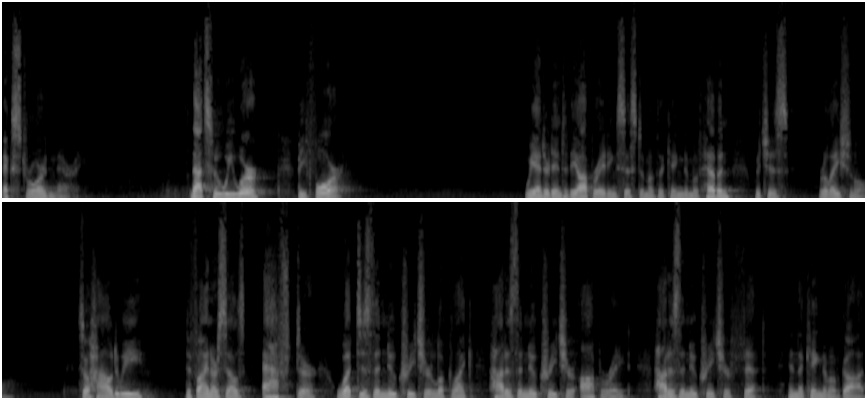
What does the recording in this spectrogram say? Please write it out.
extraordinary. That's who we were before we entered into the operating system of the kingdom of heaven, which is relational. So, how do we define ourselves after? What does the new creature look like? How does the new creature operate? How does the new creature fit in the kingdom of God?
